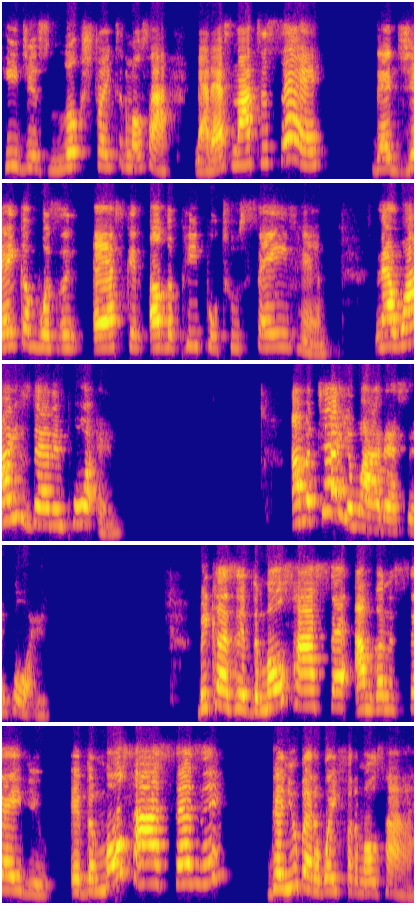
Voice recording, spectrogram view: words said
He just looked straight to the Most High. Now, that's not to say that Jacob wasn't asking other people to save him. Now, why is that important? I'm going to tell you why that's important. Because if the Most High said, I'm going to save you, if the Most High says it, then you better wait for the Most High.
